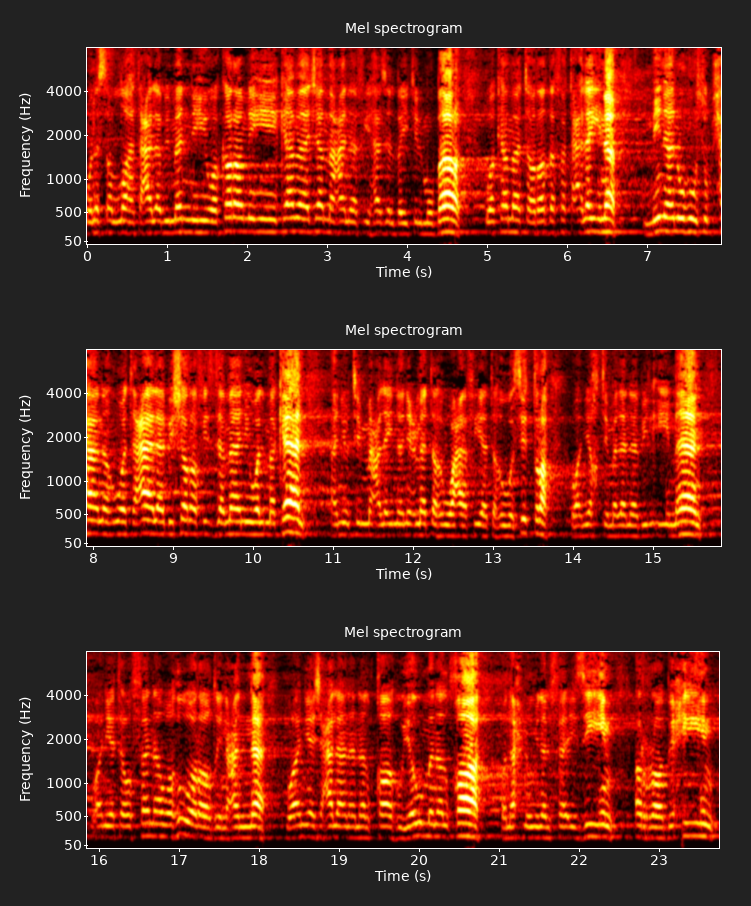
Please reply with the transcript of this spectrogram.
ونسأل الله تعالى بمنه وكرمه كما جمعنا في هذا البيت المبارك وكما تردفت علينا. مننه سبحانه وتعالى بشرف الزمان والمكان أن يتم علينا نعمته وعافيته وستره وأن يختم لنا بالإيمان وأن يتوفنا وهو راض عنا وأن يجعلنا نلقاه يوم نلقاه ونحن من الفائزين الرابحين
